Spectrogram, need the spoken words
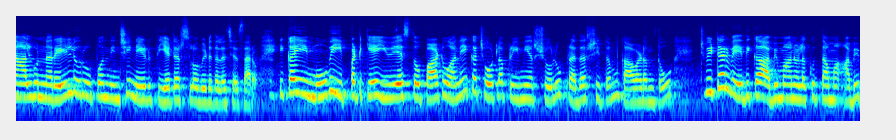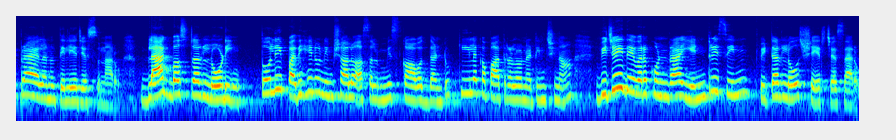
నాలుగున్నరేళ్ళు రూపొందించి నేడు థియేటర్స్లో విడుదల చేశారు. ఇక ఈ మూవీ ఇప్పటికే యుఎస్తో పాటు అనేక చోట్ల ప్రీమియర్ షోలు ప్రదర్శితం కావడంతో ట్విట్టర్ వేదిక అభిమానులకు తమ అభిప్రాయాలను తెలియజేస్తున్నారు. బ్లాక్ బస్టర్ లోడింగ్ తొలి పదిహేను నిమిషాలు అసలు మిస్ కావద్దంటూ కీలక పాత్రలో నటించిన విజయ్ దేవరకొండ ఎంట్రీ సీన్ ట్విట్టర్లో షేర్ చేశారు.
